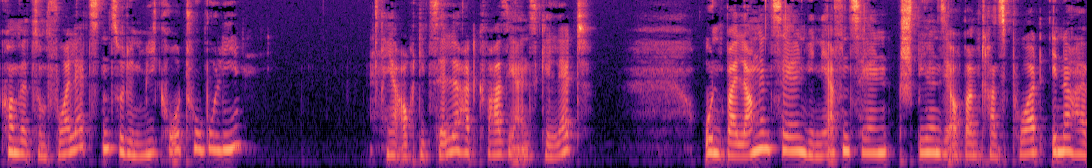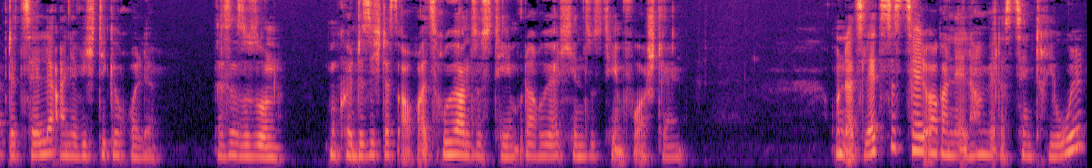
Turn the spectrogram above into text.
Kommen wir zum vorletzten, zu den Mikrotubuli. Ja, auch die Zelle hat quasi ein Skelett. Und bei langen Zellen wie Nervenzellen spielen sie auch beim Transport innerhalb der Zelle eine wichtige Rolle. Das ist also so ein, man könnte sich das auch als Röhrensystem oder Röhrchensystem vorstellen. Und als letztes Zellorganell haben wir das Zentriol.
